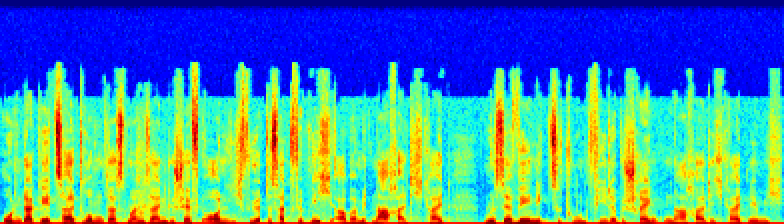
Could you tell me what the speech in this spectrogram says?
Und da geht es halt darum, dass man sein Geschäft ordentlich führt. Das hat für mich aber mit Nachhaltigkeit nur sehr wenig zu tun. Viele beschränken Nachhaltigkeit nämlich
